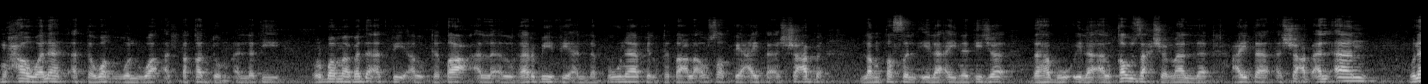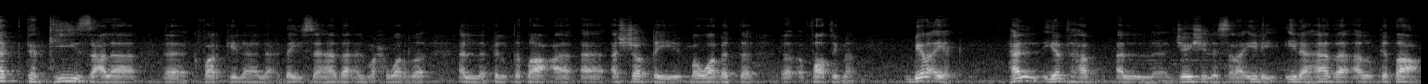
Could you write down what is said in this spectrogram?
محاولات التوغل والتقدم التي ربما بدأت في القطاع الغربي في اللبونة في القطاع الأوسط في عيتا الشعب. لم تصل إلى أي نتيجة. ذهبوا إلى القوزح شمال عيتا الشعب. الآن هناك تركيز على آه، كفار كلا العديسة هذا المحور في القطاع آه، الشرقي بوابة آه، فاطمة. برأيك هل يذهب الجيش الإسرائيلي إلى هذا القطاع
